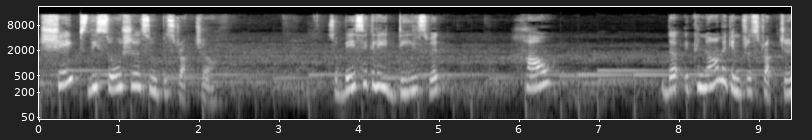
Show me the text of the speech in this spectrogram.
shapes the social superstructure. So, basically, it deals with how the economic infrastructure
